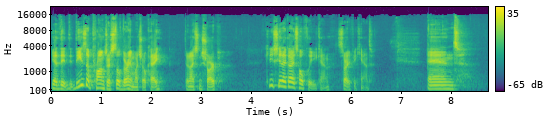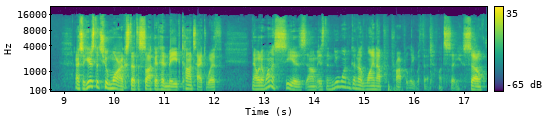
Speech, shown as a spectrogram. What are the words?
Yeah, the, these are prongs are still very much okay. They're nice and sharp. Can you see that, guys? Hopefully you can. Sorry if you can't. And all right, so here's the two marks that the socket had made contact with. Now, what I want to see is um, is the new one going to line up properly with it? Let's see. So,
